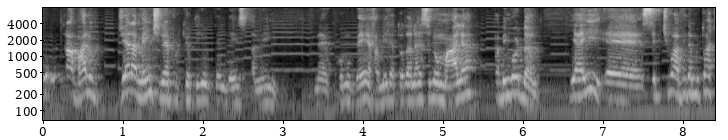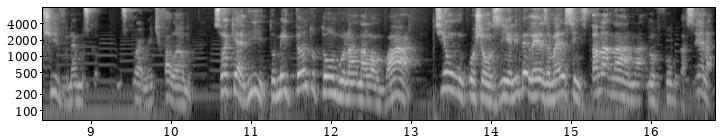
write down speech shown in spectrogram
eu trabalho diariamente, né? Porque eu tenho tendência também, né? Como bem, a família toda, né? Se não malha, acaba engordando. E aí, é, sempre tive uma vida muito ativa, né? muscu- Muscularmente falando. Só que ali, tomei tanto tombo na, na lombar, tinha um colchãozinho ali, beleza, mas assim, você tá na- na- no fogo da cena,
